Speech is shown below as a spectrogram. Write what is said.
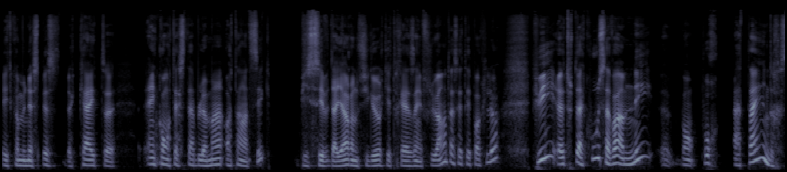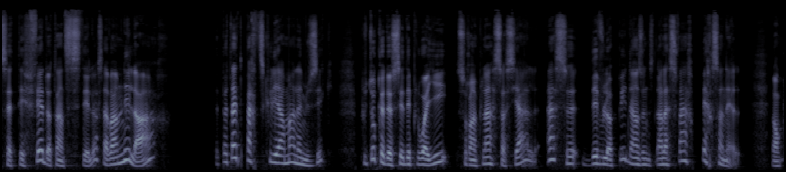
est comme une espèce de quête euh, incontestablement authentique. Puis c'est d'ailleurs une figure qui est très influente à cette époque-là. Puis euh, tout à coup, ça va amener, euh, bon, pour atteindre cet effet d'authenticité-là, ça va amener l'art, peut-être particulièrement la musique, plutôt que de se déployer sur un plan social, à se développer dans, une, dans la sphère personnelle. Donc,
